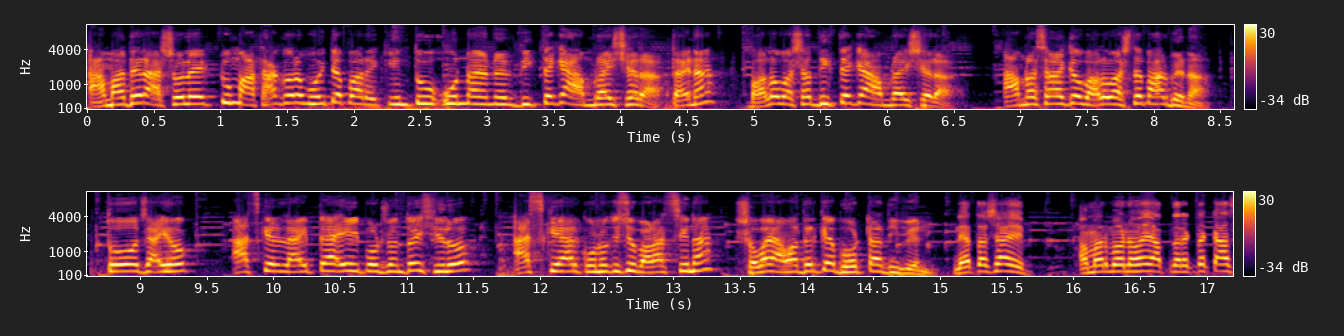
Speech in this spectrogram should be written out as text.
আমাদের আসলে একটু মাথা গরম হইতে পারে কিন্তু উন্নয়নের দিক থেকে আমরাই সেরা তাই না? ভালোবাসার দিক থেকে আমরাই সেরা। আমরা ছাড়া কেউ ভালোবাসতে পারবে না। তো যাই হোক আজকের লাইভটা এই পর্যন্তই ছিল। আজকে আর কোনো কিছু বাড়াচ্ছি না। সবাই আমাদেরকে ভোটটা দিবেন। নেতা সাহেব আমার মনে হয় আপনার একটা কাজ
